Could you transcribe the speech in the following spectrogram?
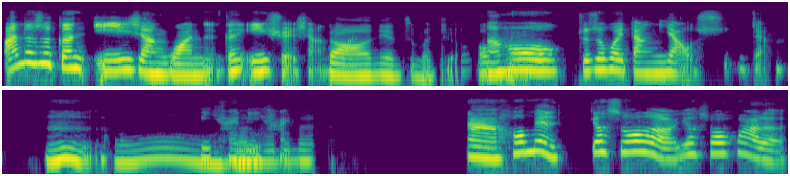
反正就是跟医相关的，跟医学相关。都要念这么久，然后就是会当药师这样。嗯，哦，厉害厉害。那后面又说了，又说话了。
